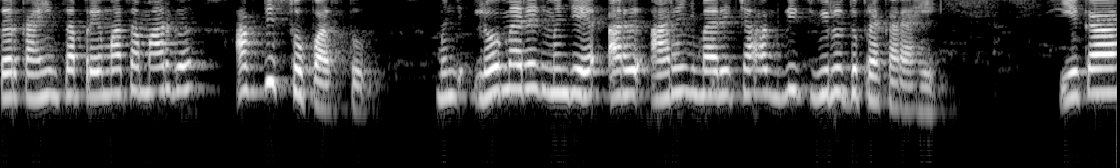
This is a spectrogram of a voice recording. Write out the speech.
तर काहींचा प्रेमाचा मार्ग अगदीच सोपा असतो. म्हणजे लव्ह मॅरेज म्हणजे आर अरेंज मॅरेजच्या अगदीच विरुद्ध प्रकार आहे. एका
